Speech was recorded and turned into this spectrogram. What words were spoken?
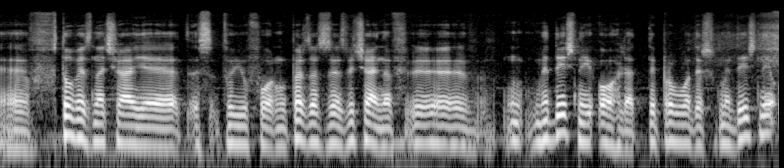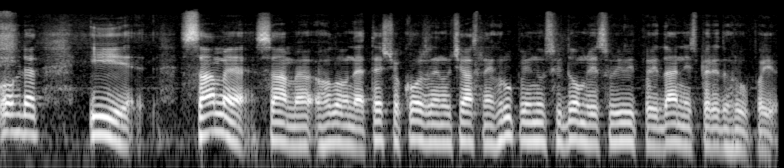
Е, Хто визначає твою форму? Перш за все, звичайно, е, ну, медичний огляд. Ти проводиш медичний огляд, і саме, саме головне те, що кожен учасник групи він усвідомлює свою відповідальність перед групою.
